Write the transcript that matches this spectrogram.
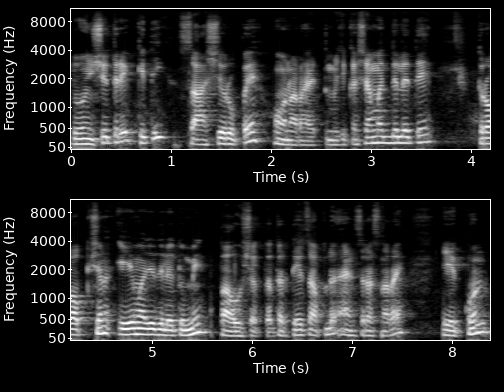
दोनशे तरी किती? सहाशे रुपये होणार आहेत. म्हणजे कशामध्ये दिले ते? तर ऑप्शन एमध्ये दिले तुम्ही पाहू शकता. तर तेच आपलं ॲन्सर असणार आहे. एकूण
